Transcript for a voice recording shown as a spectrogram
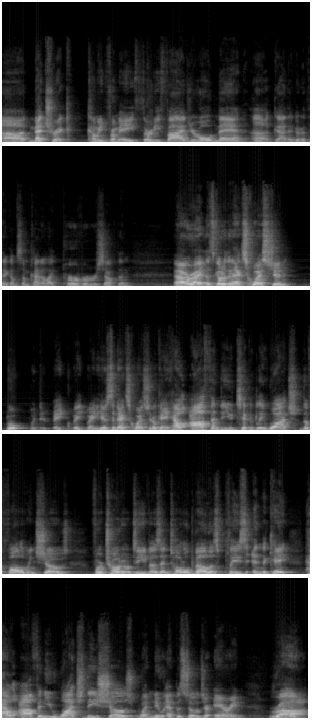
uh, metric coming from a 35 year old man. Oh, God, they're gonna think I'm some kind of like pervert or something. All right, let's go to the next question. Oh, wait, wait, wait. Here's the next question. Okay, how often do you typically watch the following shows? For Total Divas and Total Bellas, please indicate how often you watch these shows when new episodes are airing. Raw.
